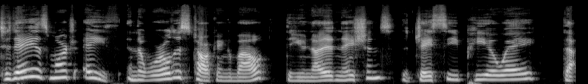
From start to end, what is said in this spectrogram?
Today is March 8th, and the world is talking about the United Nations, the JCPOA, the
